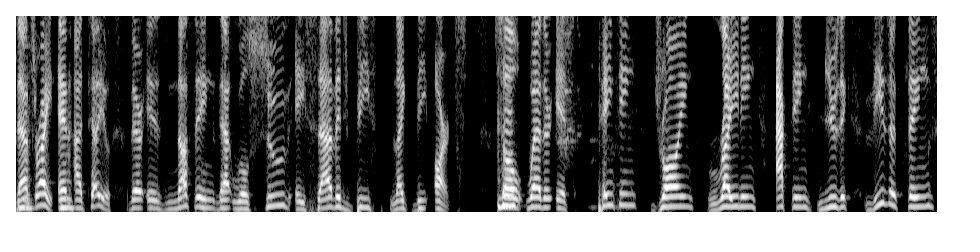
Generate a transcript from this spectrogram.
That's right. And I tell you, there is nothing that will soothe a savage beast like the arts. Mm-hmm. So whether it's painting, drawing, writing, acting, music, these are things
